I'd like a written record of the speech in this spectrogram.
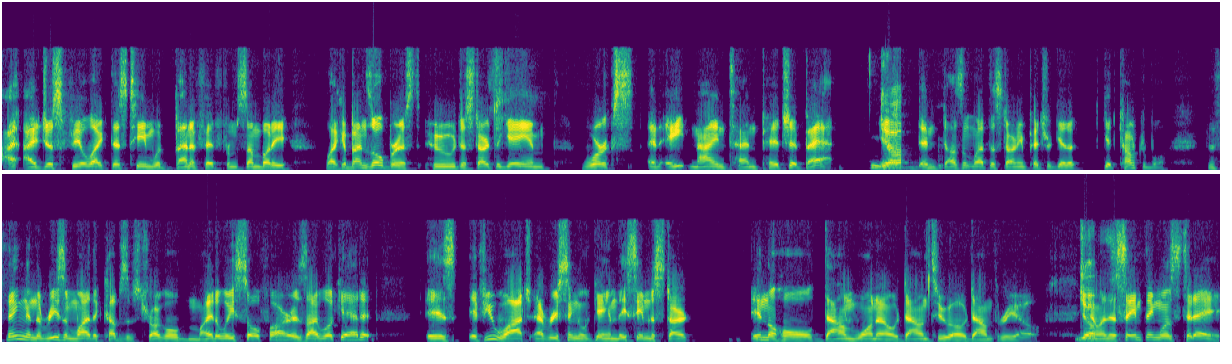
I I just feel like this team would benefit from somebody like a Ben Zobrist who to start the game works an eight, nine, ten pitch at bat Yep. and doesn't let the starting pitcher get get comfortable. The thing and the reason why the Cubs have struggled mightily so far, as I look at it, is if you watch every single game, they seem to start in the hole, down 1-0, down 2-0, down 3-0. You know, and the same thing was today,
